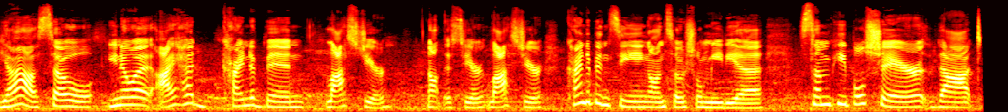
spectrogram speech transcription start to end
Yeah. So, you know what? I had kind of been last year, not this year, last year, kind of been seeing on social media some people share that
